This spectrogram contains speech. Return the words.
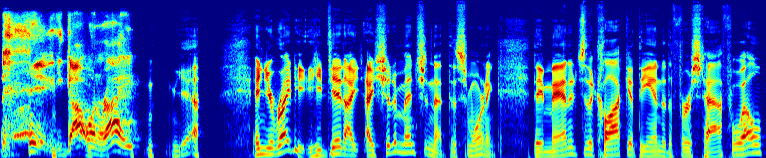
he got one right. Yeah. And you're right. He, he did. I, I should have mentioned that this morning. They managed the clock at the end of the first half well,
